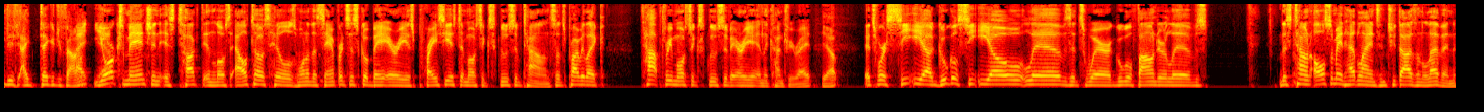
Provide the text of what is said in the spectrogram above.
Did, I take it you found him. York's mansion is tucked in Los Altos Hills, one of the San Francisco Bay Area's priciest and most exclusive towns. So it's probably like top three most exclusive area in the country, right? Yep. It's where CEO, Google CEO lives. It's where Google founder lives. This town also made headlines in 2011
